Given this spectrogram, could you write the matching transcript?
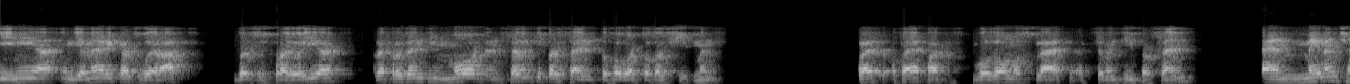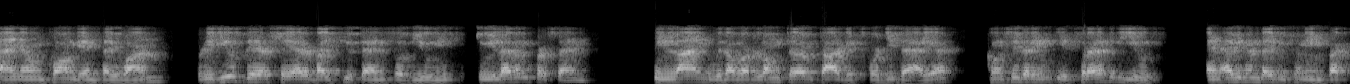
EMEA and the Americas were up versus prior year, representing more than 70% of our total shipments. Rest of APAC was almost flat at 17%, and Mainland China, Hong Kong, and Taiwan reduced their share by a few tenths of units to 11%, in line with our long-term targets for this area, considering its relative youth and evident dilution impact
